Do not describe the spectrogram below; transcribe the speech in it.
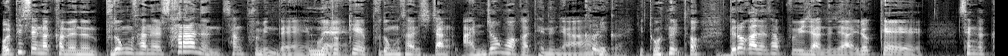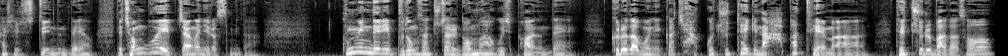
얼핏 생각하면은 부동산을 사라는 상품인데 네. 어떻게 부동산 시장 안정화가 되느냐? 그러니까요. 이 돈을 더 들어가는 상품이지 않느냐 이렇게 생각하실 수도 있는데요. 정부의 입장은 이렇습니다. 국민들이 부동산 투자를 너무 하고 싶어 하는데 그러다 보니까 자꾸 주택이나 아파트에만 대출을 받아서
